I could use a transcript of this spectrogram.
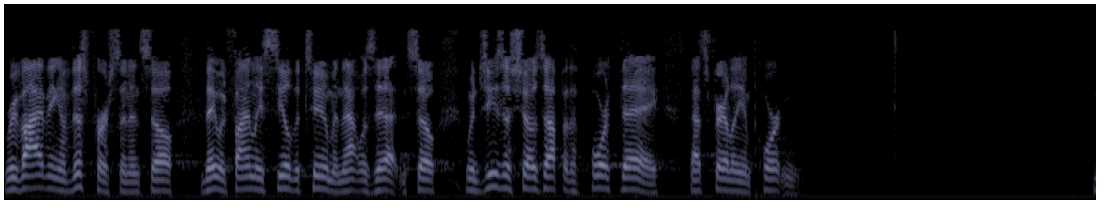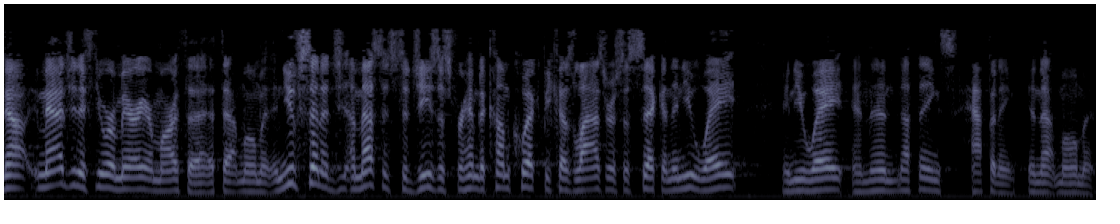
reviving of this person. And so they would finally seal the tomb, and that was it. And so when Jesus shows up at the fourth day, that's fairly important. Now, imagine if you were Mary or Martha at that moment, and you've sent a, a message to Jesus for him to come quick because Lazarus is sick, and then you wait and you wait, and then nothing's happening in that moment.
